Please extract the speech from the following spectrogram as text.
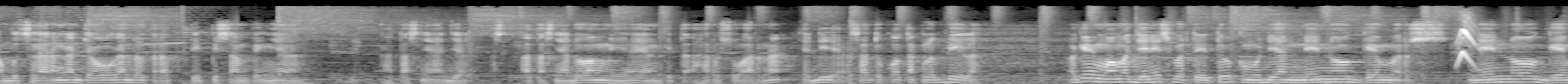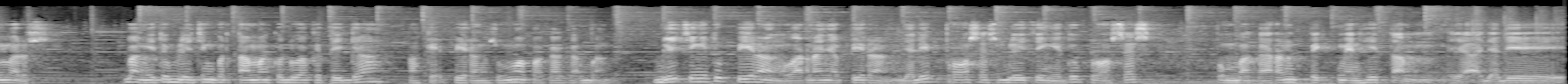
rambut sekarang kan cowok kan rata-rata tipis sampingnya atasnya aja atasnya doang nih ya yang kita harus warna. Jadi ya satu kotak lebih lah. Oke Muhammad Jenny seperti itu. Kemudian Neno Gamers. Neno Gamers. Bang itu bleaching pertama kedua ketiga pakai pirang semua apa kagak bang? Bleaching itu pirang warnanya pirang. Jadi proses bleaching itu proses pembakaran pigmen hitam. Ya jadi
